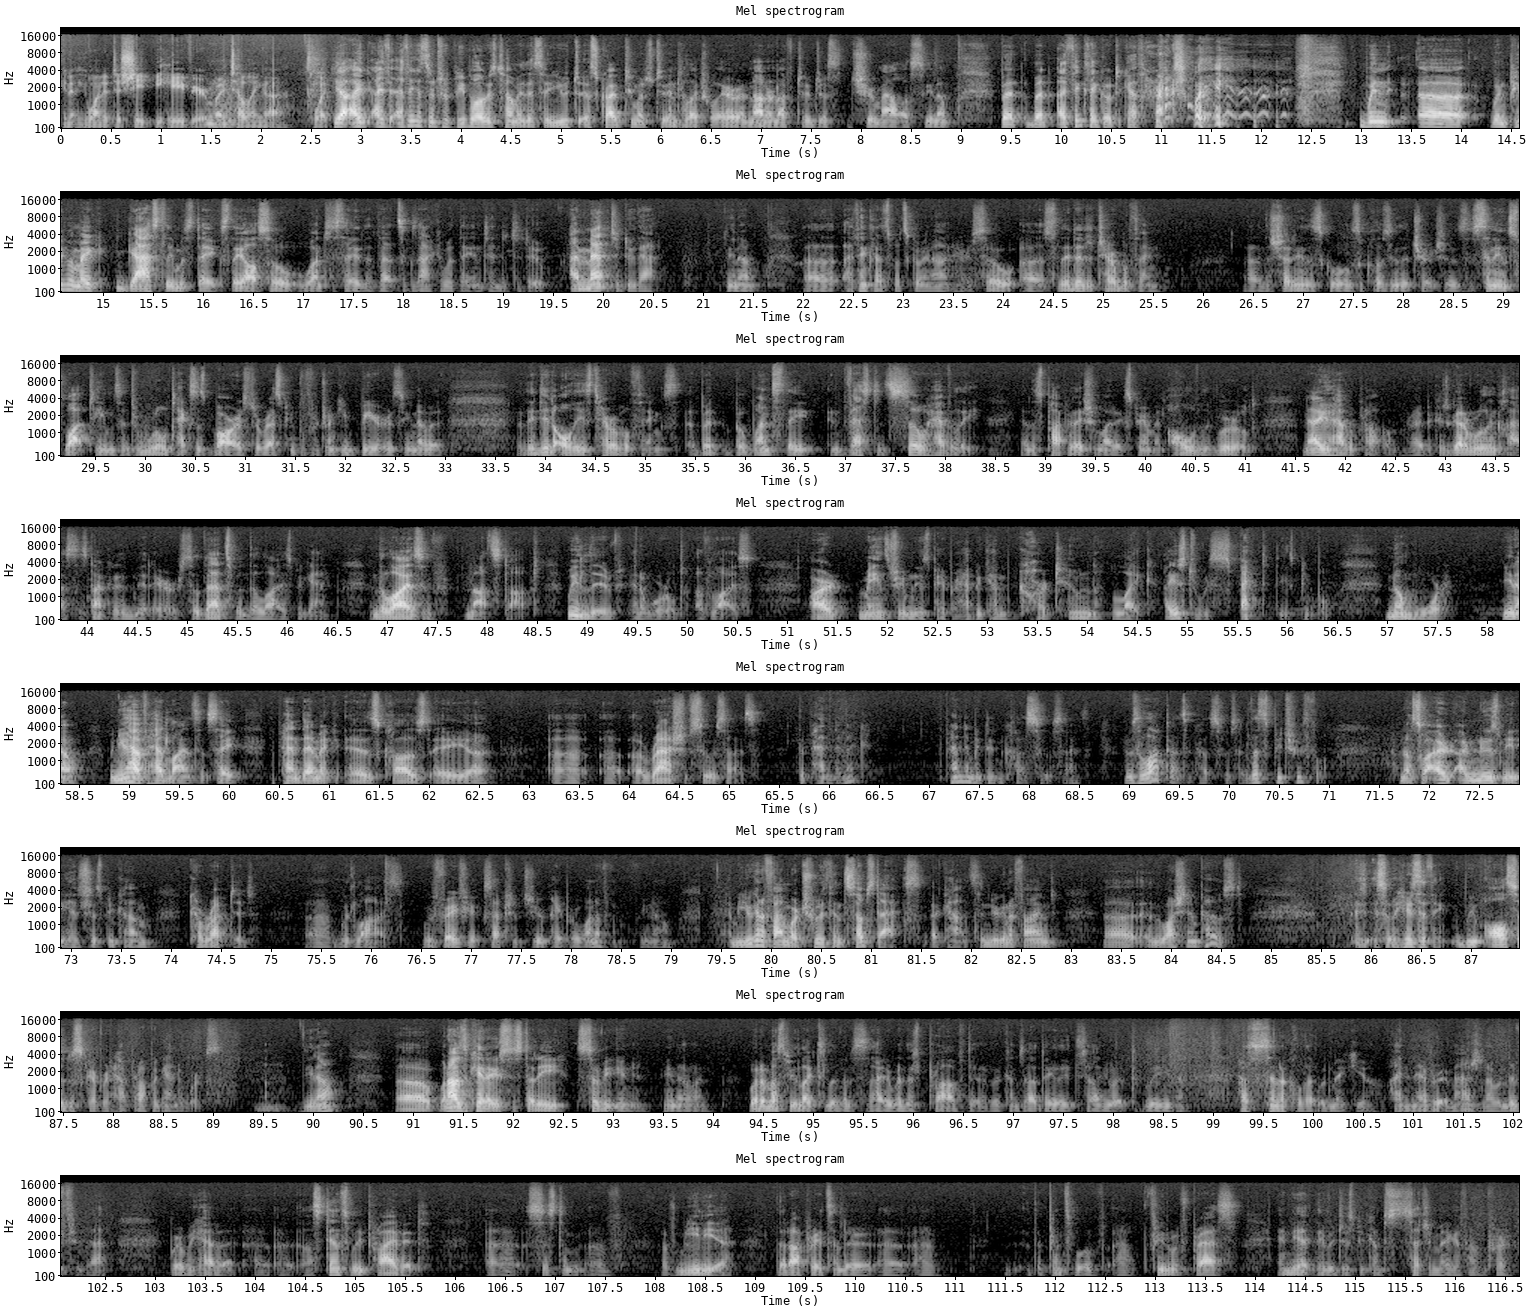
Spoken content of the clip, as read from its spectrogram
You know, he wanted to shape behavior mm-hmm. by telling uh, what. Yeah, I, I, I think it's interesting. People always tell me this. So you ascribe too much to intellectual error and not enough to just sheer malice. You know, but but I think they go together actually when uh, when people make ghastly mistakes, they also want to say that that's exactly what they intended to do. I meant to do that, you know. Uh, I think that's what's going on here. So, uh, so they did a terrible thing: uh, the shutting of the schools, the closing of the churches, the sending SWAT teams into rural Texas bars to arrest people for drinking beers. You know, they did all these terrible things. But but once they invested so heavily in this population-wide experiment all over the world now you have a problem, right? Because you've got a ruling class that's not going to admit error. So that's when the lies began. And the lies have not stopped. We live in a world of lies. Our mainstream newspaper had become cartoon like. I used to respect these people. No more. You know, when you have headlines that say the pandemic has caused a, uh, uh, a rash of suicides, the pandemic? The pandemic didn't cause suicides. It was the lockdowns that caused suicide. Let's be truthful. No, so our, our news media has just become corrupted uh, with lies, with very few exceptions. Your paper, one of them, you know. I mean, you're going to find more truth in Substack's accounts than you're going to find uh, in the Washington Post. So here's the thing. We've also discovered how propaganda works. Mm. You know? Uh, when I was a kid, I used to study Soviet Union, you know, and what it must be like to live in a society where there's Pravda that comes out daily to tell you what to believe. And, how cynical that would make you. I never imagined I would live through that, where we have an ostensibly private uh, system of, of media that operates under uh, uh, the principle of uh, freedom of press, and yet they would just become such a megaphone for,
